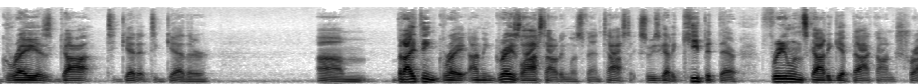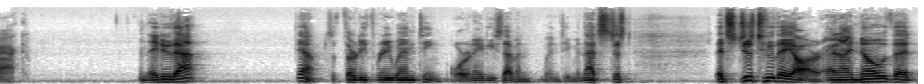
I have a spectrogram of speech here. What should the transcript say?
Gray has got to get it together. Um, but I think Gray, I mean, Gray's last outing was fantastic. So he's got to keep it there. Freeland's got to get back on track. And they do that. Yeah, it's a 33 win team or an 87 win team. And that's just, it's just who they are. And I know that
